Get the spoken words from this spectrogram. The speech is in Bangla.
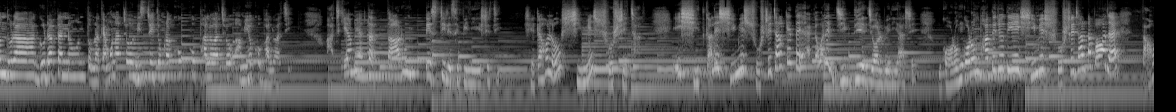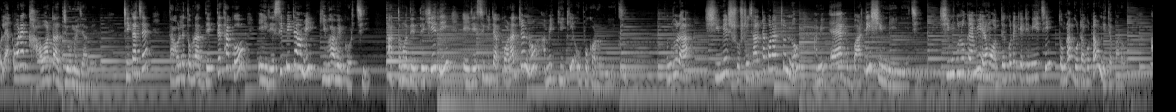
বন্ধুরা গুড আফটারনুন তোমরা কেমন আছো? নিশ্চয়ই তোমরা খুব খুব ভালো আছো। আমিও খুব ভালো আছি। আজকে আমি একটা দারুণ টেস্টি রেসিপি নিয়ে এসেছি। সেটা হলো শিমের সর্ষে ঝাল। এই শীতকালে শিমের সর্ষে চাল খেতে একেবারে জিভ দিয়ে জল বেরিয়ে আসে। গরম গরম ভাতে যদি এই শিমের সর্ষে ঝালটা পাওয়া যায়, তাহলে একেবারে খাওয়াটা জমে যাবে। ঠিক আছে? তাহলে তোমরা দেখতে থাকো এই রেসিপিটা আমি কীভাবে করছি। আর তোমাদের দেখিয়ে দিই এই রেসিপিটা করার জন্য আমি কি কি উপকরণ নিয়েছি। বন্ধুরা, শিমের সর্ষে ঝালটা করার জন্য আমি এক বাটি শিম নিয়ে নিয়েছি। শিমগুলোকে আমি এরম অর্ধেক করে কেটে নিয়েছি, তোমরা গোটা গোটাও নিতে পারো।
